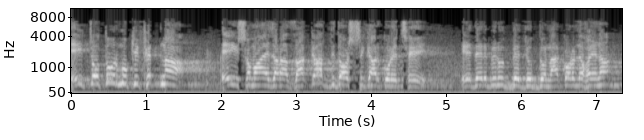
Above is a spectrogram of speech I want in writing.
এই চতুর্মুখী ফেতনা এই সময়ে যারা জাকাত দিতে অস্বীকার করেছে, এদের বিরুদ্ধে যুদ্ধ না করলে হয় না।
